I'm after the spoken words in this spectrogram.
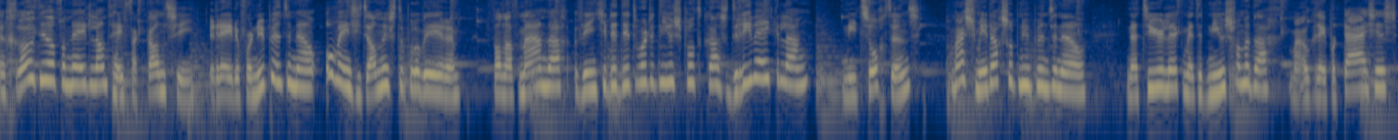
Een groot deel van Nederland heeft vakantie. Reden voor nu.nl om eens iets anders te proberen. Vanaf maandag vind je de Dit Wordt Het Nieuws podcast drie weken lang. Niet ochtends, maar 's middags op nu.nl. Natuurlijk met het nieuws van de dag, maar ook reportages,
